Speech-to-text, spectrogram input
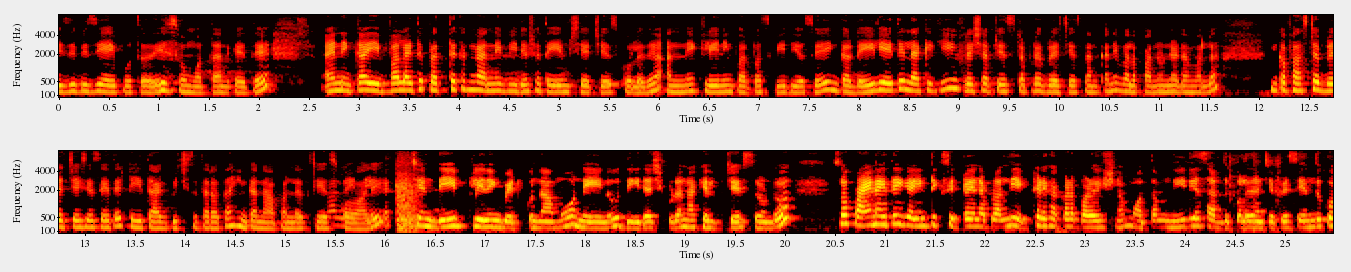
బిజీ బిజీ అయిపోతుంది. సో మొత్తానికైతే అండ్ ఇంకా ఇవాళ అయితే ప్రత్యేకంగా అన్ని వీడియోస్ అయితే ఏం షేర్ చేసుకోలేదు. అన్ని క్లీనింగ్ పర్పస్ వీడియోసే. ఇంకా డైలీ అయితే లక్కీకి ఫ్రెష్ అప్ చేసేటప్పుడే బ్రష్ చేస్తాను. కానీ వాళ్ళ పని ఉండడం వల్ల ఇంకా ఫస్ట్ బ్రష్ చేసేసి అయితే టీ తాగిపించిన తర్వాత ఇంకా నా పనులకు చేసుకోవాలి. కిచెన్ డీప్ క్లీనింగ్ పెట్టుకున్నాము. నేను ధీరజ్ కూడా నాకు హెల్ప్ చేస్తుండు. సో పైన అయితే ఇక ఇంటికి షిఫ్ట్ అయినప్పుడు అన్నీ ఎక్కడికక్కడ పడేసినాం. మొత్తం నీట్గా సర్దుకోలేదని చెప్పేసి ఎందుకో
